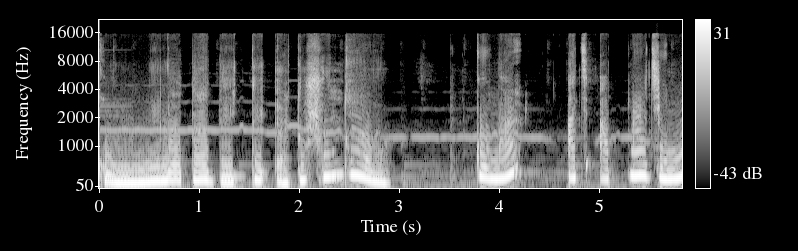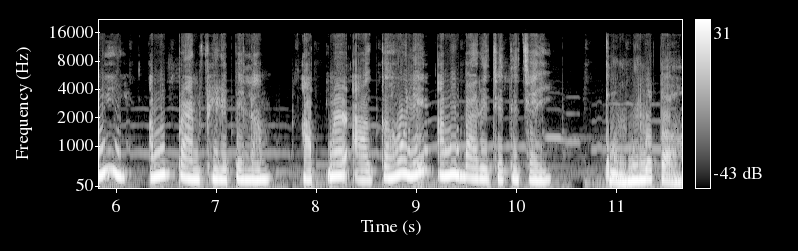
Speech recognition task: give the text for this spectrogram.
কলমিলতা দেখতে এত সুন্দর। কুমার আজ আপনার জন্যই আমি প্রাণ ফিরে পেলাম। আপনার আজ্ঞা হলে আমি বাড়ি যেতে চাই। কলমিলতা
